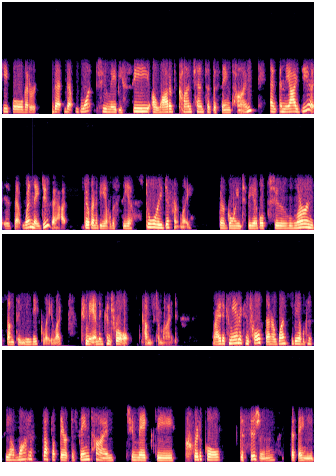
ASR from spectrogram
people that are that that want to maybe see a lot of content at the same time. And and the idea is that when they do that, they're going to be able to see a story differently. They're going to be able to learn something uniquely, like command and control comes to mind. Right? A command and control center wants to be able to see a lot of stuff up there at the same time to make the critical decisions that they need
